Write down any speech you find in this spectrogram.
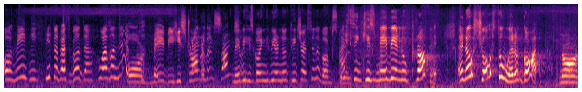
Or maybe he's the best builder who ever lived. Or maybe he's stronger than Samson. Maybe he's going to be our new teacher at synagogue school. I think he's maybe a new prophet, and who shows the word of God. No,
